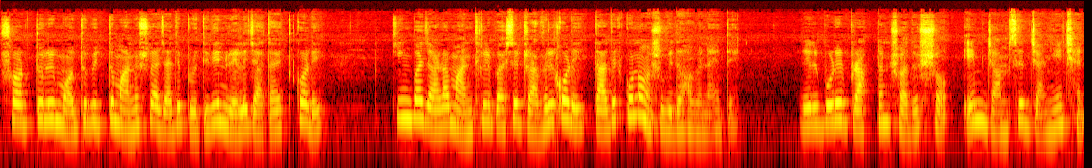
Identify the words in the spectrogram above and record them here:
শর্তলির মধ্যবিত্ত মানুষরা যাদের প্রতিদিন রেলে যাতায়াত করে কিংবা যারা মান্থলি বাসে ট্রাভেল করে, তাদের কোনো অসুবিধা হবে না এতে। রেল বোর্ডের প্রাক্তন সদস্য এম জামসেদ জানিয়েছেন,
